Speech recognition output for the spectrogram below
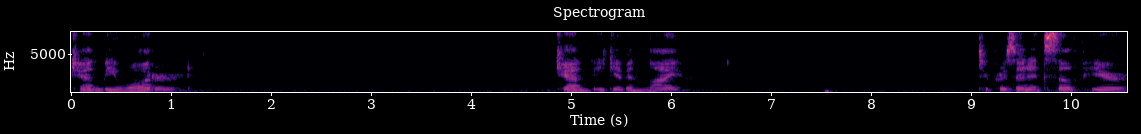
can be watered, can be given life to present itself here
